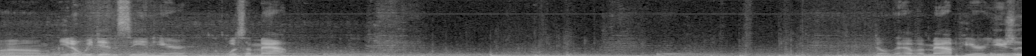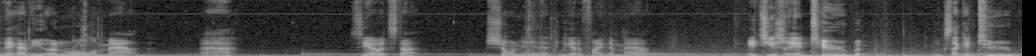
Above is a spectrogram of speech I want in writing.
Um, you know what we didn't see in here was a map. Don't they have a map here? Usually they have you unroll a map. Ah. See how it's not showing it? We gotta find a map. It's usually a tube. Looks like a tube.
